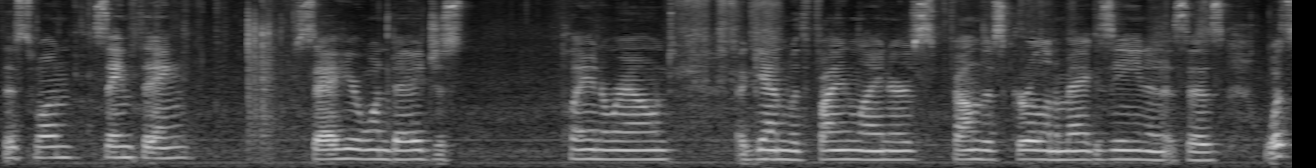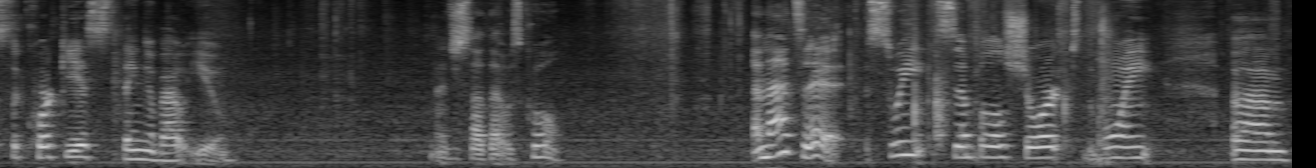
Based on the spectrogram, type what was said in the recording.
This one, same thing. Sat here one day just playing around again with fine liners. Found this girl in a magazine and it says, what's the quirkiest thing about you? I just thought that was cool. And that's it. Sweet, simple, short, to the point. Um,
